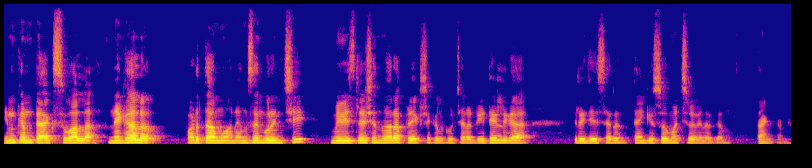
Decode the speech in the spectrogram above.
ఇన్కమ్ ట్యాక్స్ వాళ్ళ నిఘాలో పడతాము అనే అంశం గురించి మీ విశ్లేషణ ద్వారా ప్రేక్షకులకు చాలా డీటెయిల్డ్గా తెలియజేశారు. Thank you so much Ravindra garu. Thank you అండి.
